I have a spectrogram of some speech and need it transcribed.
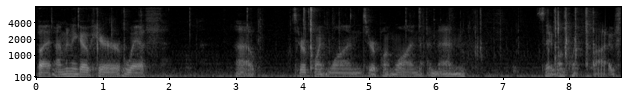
But I'm going to go here with uh, 0 0.1, 0 0.1, and then say 1.5.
